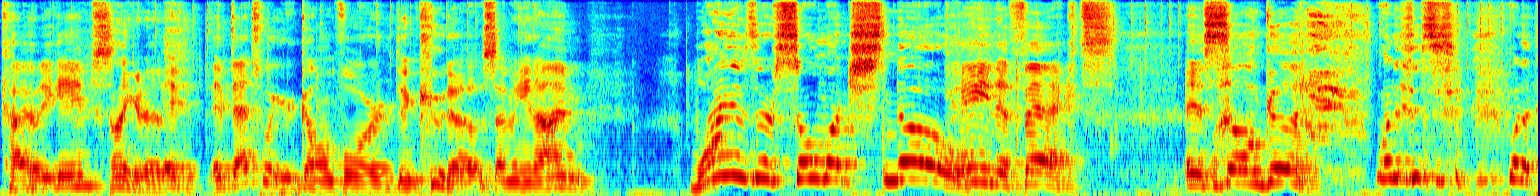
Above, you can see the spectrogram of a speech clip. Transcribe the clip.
Coyote Games. I think it is. If if that's what you're going for, then kudos. I mean, I'm Why is there so much snow? pain effects is so good. What is? What?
